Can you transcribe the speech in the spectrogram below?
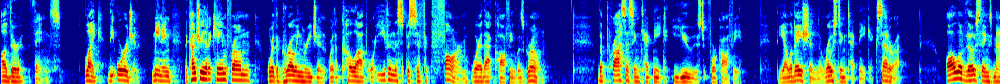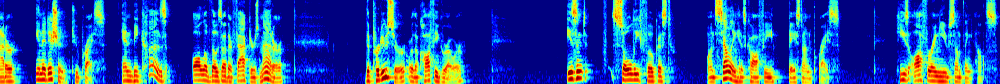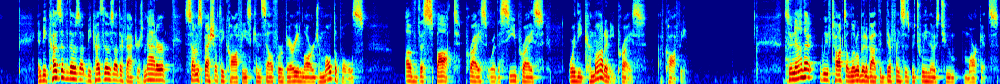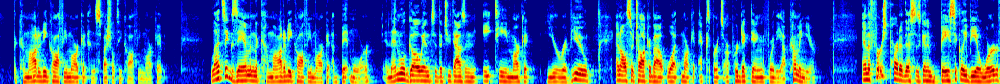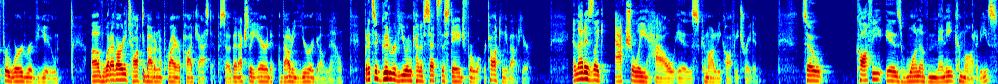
other things, like the origin, meaning the country that it came from, or the growing region, or the co op, or even the specific farm where that coffee was grown. The processing technique used for coffee, the elevation, the roasting technique, etc. All of those things matter in addition to price. And because all of those other factors matter, the producer or the coffee grower isn't solely focused on selling his coffee based on price. He's offering you something else. And because of those because those other factors matter, some specialty coffees can sell for very large multiples of the spot price or the C price or the commodity price of coffee. So now that we've talked a little bit about the differences between those two markets, the commodity coffee market and the specialty coffee market, let's examine the commodity coffee market a bit more, and then we'll go into the 2018 market year review and also talk about what market experts are predicting for the upcoming year. And the first part of this is going to basically be a word for word review of what I've already talked about in a prior podcast episode that actually aired about a year ago now. But it's a good review and kind of sets the stage for what we're talking about here. And that is like actually how is commodity coffee traded? So, coffee is one of many commodities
